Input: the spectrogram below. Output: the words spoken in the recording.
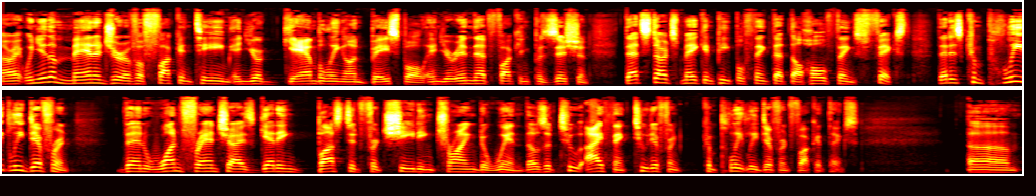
All right. When you're the manager of a fucking team and you're gambling on baseball and you're in that fucking position, that starts making people think that the whole thing's fixed. That is completely different than one franchise getting busted for cheating trying to win. Those are two, I think, two different, completely different fucking things. Um,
